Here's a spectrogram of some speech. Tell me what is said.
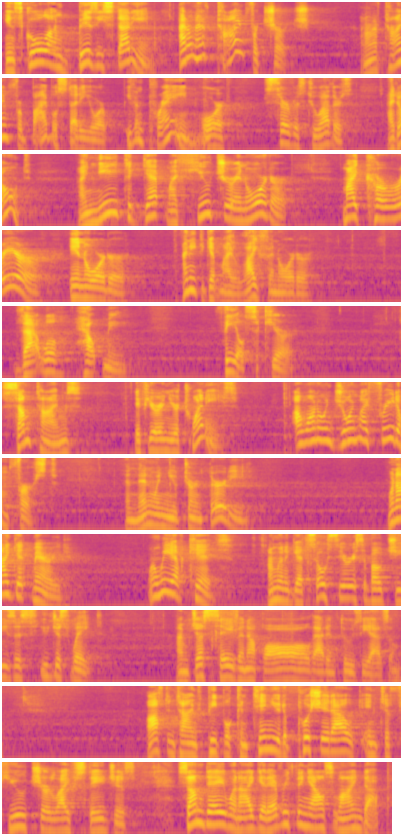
In school, I'm busy studying. I don't have time for church. I don't have time for Bible study or even praying or service to others. I don't. I need to get my future in order, my career in order. I need to get my life in order. That will help me feel secure. Sometimes, if you're in your 20s, I want to enjoy my freedom first. And then when you turn 30, when I get married, when we have kids, I'm going to get so serious about Jesus, you just wait. I'm just saving up all that enthusiasm. Oftentimes, people continue to push it out into future life stages. Someday, when I get everything else lined up,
